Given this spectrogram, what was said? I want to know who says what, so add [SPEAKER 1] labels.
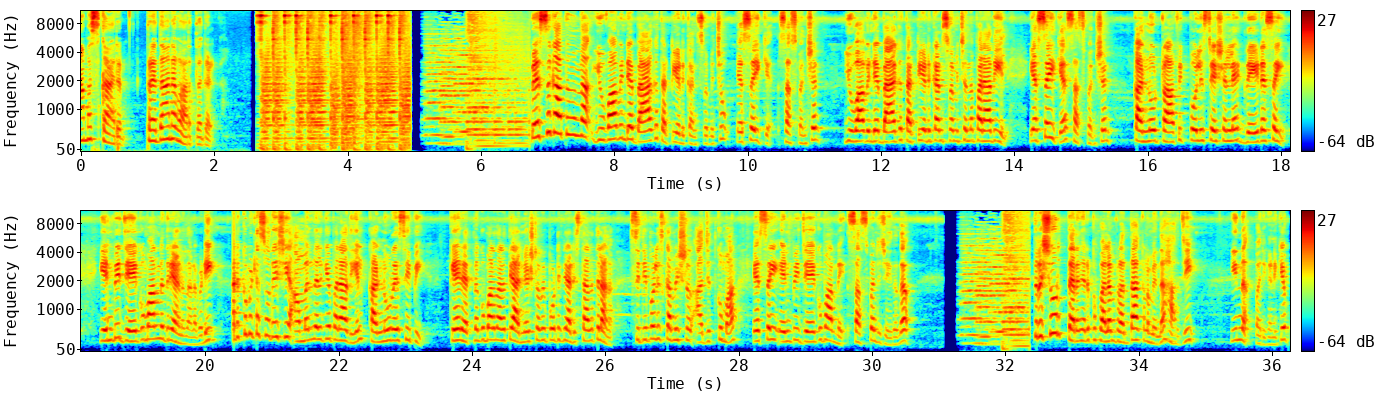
[SPEAKER 1] നമസ്കാരം പ്രധാന വാർത്തകൾ ബസ് കാത്തുനിന്ന യുവാവിന്റെ ബാഗ് തട്ടിയെടുക്കാൻ ശ്രമിച്ചു എസ് ഐക്ക് സസ്പെൻഷൻ യുവാവിന്റെ ബാഗ് തട്ടിയെടുക്കാൻ ശ്രമിച്ചെന്ന പരാതിയിൽ എസ് ഐക്ക് സസ്പെൻഷൻ കണ്ണൂർ ട്രാഫിക് പോലീസ് സ്റ്റേഷനിലെ grade S I N B ജയകുമാറിനെതിരെയാണ് നടപടി അടുക്കുമിട്ട സ്വദേശി അമൽ നൽകിയ പരാതിയിൽ Kannur A C P K Ratnakumar നടത്തിയ അന്വേഷണ റിപ്പോർട്ടിന്റെ അടിസ്ഥാനത്തിലാണ് city police commissioner Ajith Kumar S I N P ജയകുമാറിനെ സസ്പെൻഡ് ചെയ്തത്
[SPEAKER 2] തൃശൂർ തെരഞ്ഞെടുപ്പ് ഫലം റദ്ദാക്കണമെന്ന ഹർജി ഇന്ന് പരിഗണിക്കും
